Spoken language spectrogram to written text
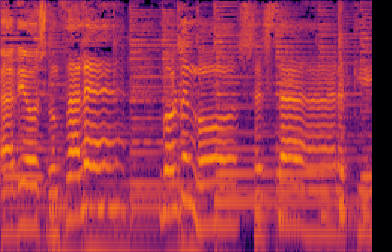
Adiós González, volvemos a estar aquí.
